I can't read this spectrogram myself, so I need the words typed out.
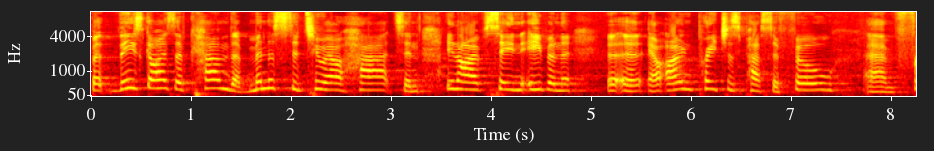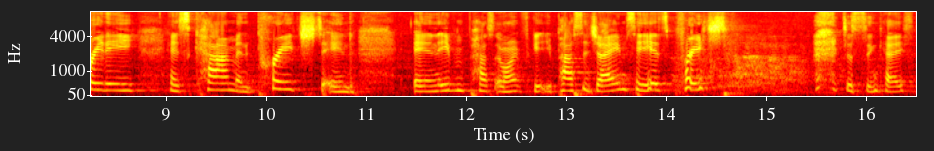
but these guys have come, they've ministered to our hearts, and you know, I've seen even uh, uh, our own preachers, Pastor Phil, um, Freddie has come and preached, and and even Pastor, I won't forget you, Pastor James, he has preached. just in case.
